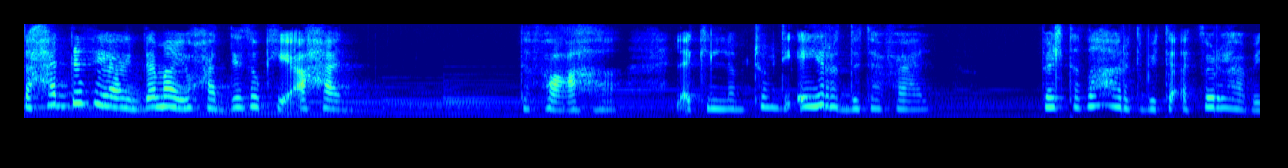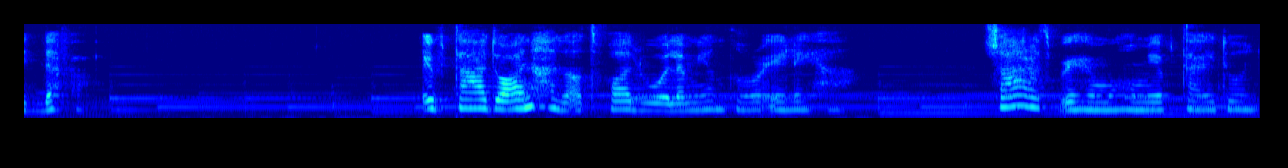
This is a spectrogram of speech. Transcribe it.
تحدثي عندما يحدثك أحد. دفعها لكن لم تبدي أي ردة فعل بل تظاهرت بتأثرها بالدفع. ابتعدوا عنها الأطفال ولم ينظروا إليها. شعرت بهم وهم يبتعدون.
